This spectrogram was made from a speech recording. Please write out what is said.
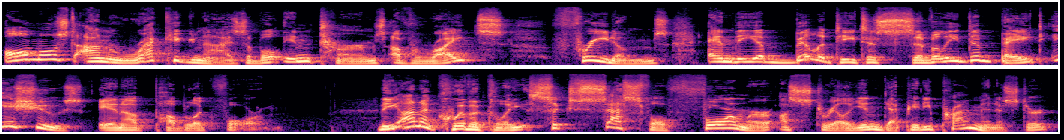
almost unrecognizable in terms of rights, freedoms, and the ability to civilly debate issues in a public forum. The unequivocally successful former Australian Deputy Prime Minister,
